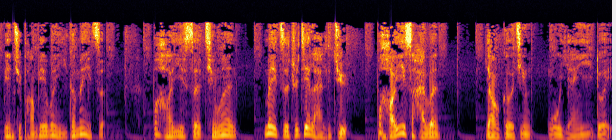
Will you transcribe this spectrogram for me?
便去旁边问一个妹子：“不好意思，请问？”妹子直接来了句：“不好意思，还问？”幺哥竟无言以对。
